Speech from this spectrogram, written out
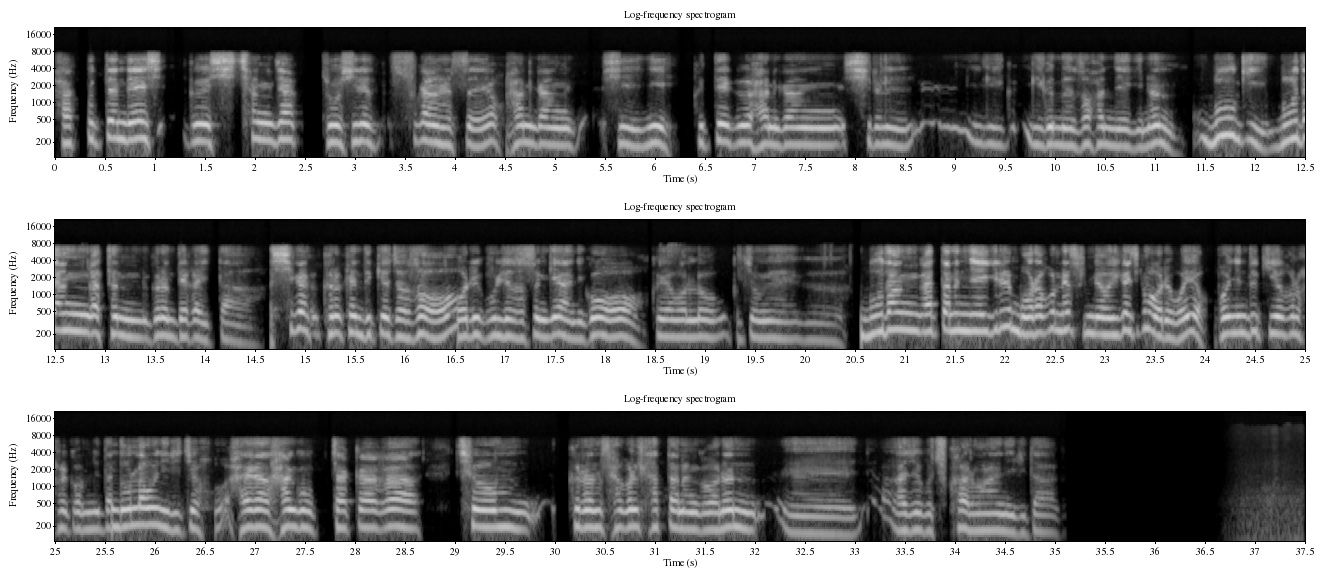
학부 때 내 그 시창작 교실에 수강했어요. 한강 시인이 그때 그 한강 시를 읽, 읽으면서 한 얘기는 무기, 무당 같은 그런 데가 있다. 시가 그렇게 느껴져서 머리 굴려서 쓴 게 아니고 그야말로 일종의 그 무당 같다는 얘기를 뭐라고 내 설명하기가 지금 어려워요. 본인도 기억을 할 겁니다. 놀라운 일이죠. 하여간 한국 작가가 처음 그런 상을 탔다는 거는 에, 아주 그 축하할 만한 일이다.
